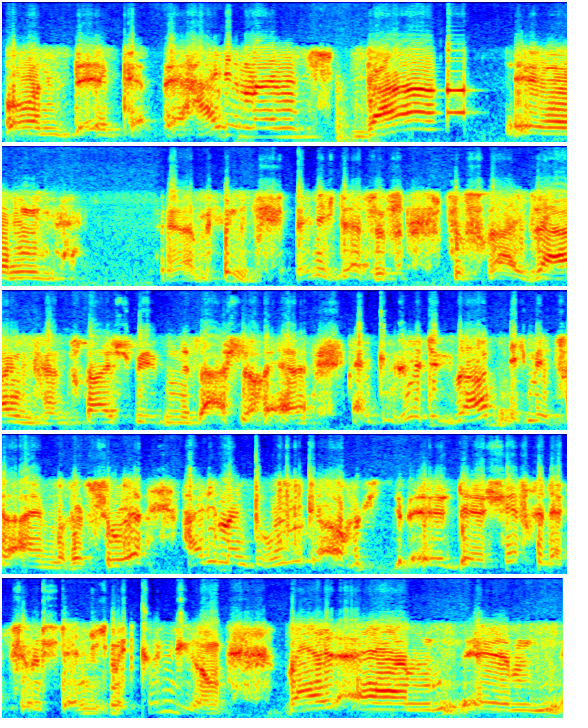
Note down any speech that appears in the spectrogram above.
Und äh, Heidemann war ähm, wenn ich das so frei sagen kann, freischwebendes Arschloch, er, er gehörte überhaupt nicht mehr zu einem Ressort. Heidemann drohte auch äh, der Chefredaktion ständig mit Kündigung, weil ähm, ähm,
